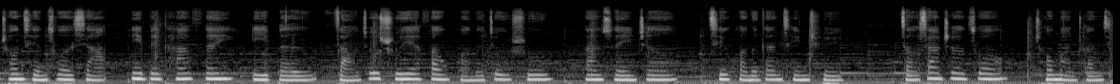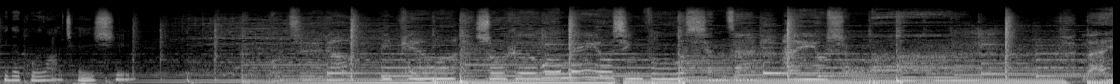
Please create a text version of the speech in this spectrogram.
窗前坐下，一杯咖啡，一本早就书页泛黄的旧书，伴随着轻缓的钢琴曲，走下这座充满传奇的古老城市。我知道你骗我说和我没有幸福，我现在还有什么？来一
